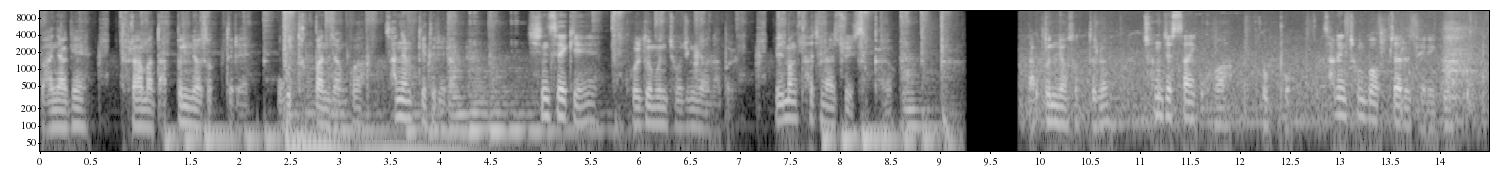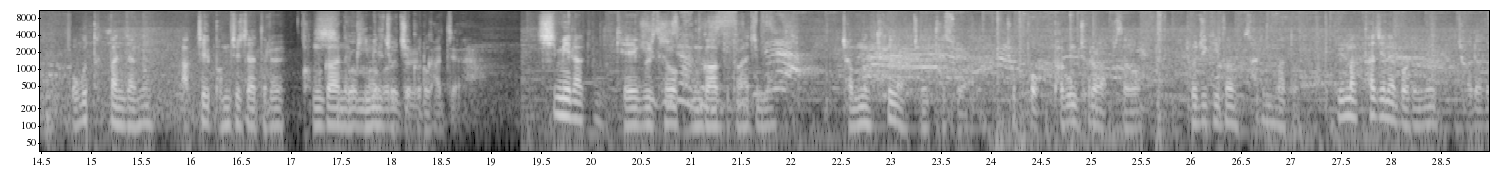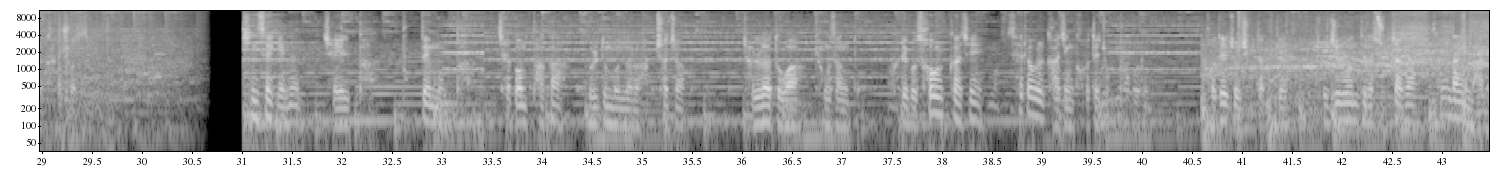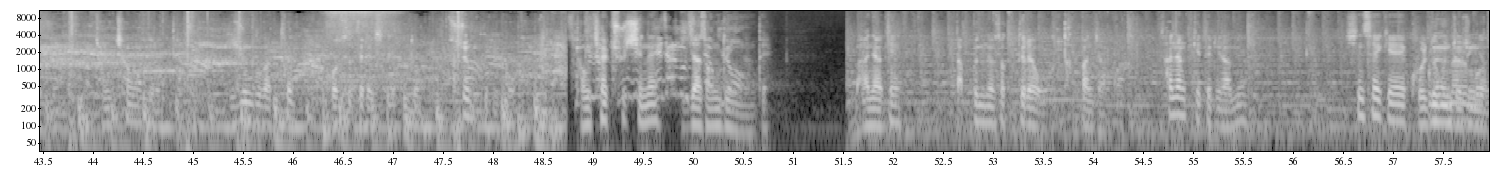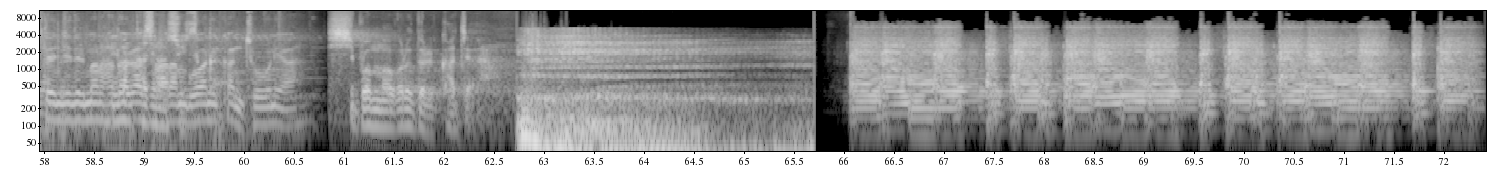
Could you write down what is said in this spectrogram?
만약에 드라마 나쁜 녀석들의 오구탁 반장과 사냥개들이라면 신세계의 골드문 조직연합을 일망타진할 수 있을까요? 나쁜 녀석들은 천재 사이코와 도포, 살인천부업자를 데리고 오구탁 반장이 악질 범죄자들을 검거하는 비밀 조직으로. 치밀하게 계획을 세워 검거하기도 하지만 전문 킬러 정태수와 조폭 박웅철을 앞세워 조직이던 살인마도 일망타진해버리는 저력을 갖추었습니다. 신세계는 제1파, 북대문파, 재범파가 골드문으로 합쳐져 전라도와 경상도 그리고 서울까지 세력을 가진 거대 조폭으로 거대 조직답게 조직원들의 숫자가 상당히 많은데 정청을 비롯해 이중구 같은 보스들의 실력도 수준급이고 경찰 출신의 이자성도 있는데 만약에 나쁜 녀석들의 오탁 반장과 사냥개들이라면 신세계의 골드문 조직 짓들만 하다가 일망타진할 수 있을까요? 씹어 먹으러들 가자.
